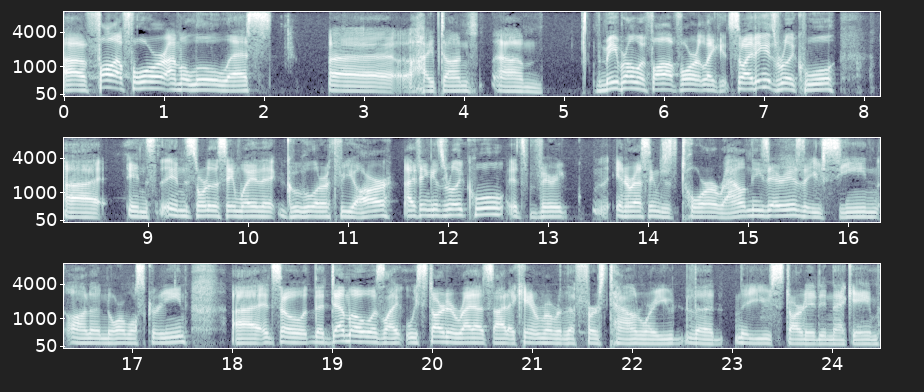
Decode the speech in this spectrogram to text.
Uh, Fallout Four, I'm a little less uh, hyped on. Um, the main problem with Fallout 4, like, so I think it's really cool. Uh, in in sort of the same way that Google Earth VR, I think is really cool. It's very interesting to just tour around these areas that you've seen on a normal screen. Uh, and so the demo was like we started right outside. I can't remember the first town where you the that you started in that game,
